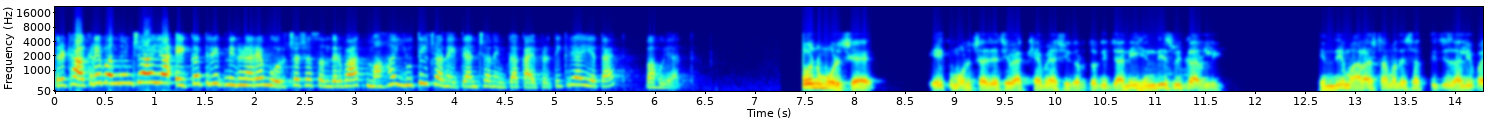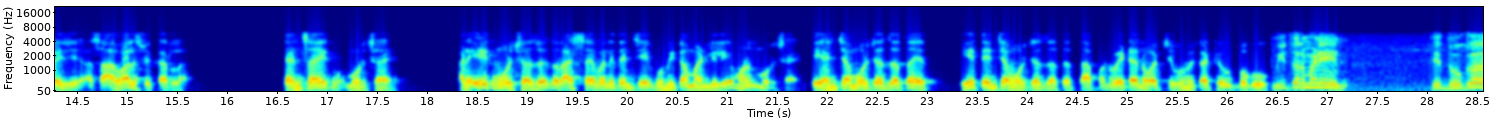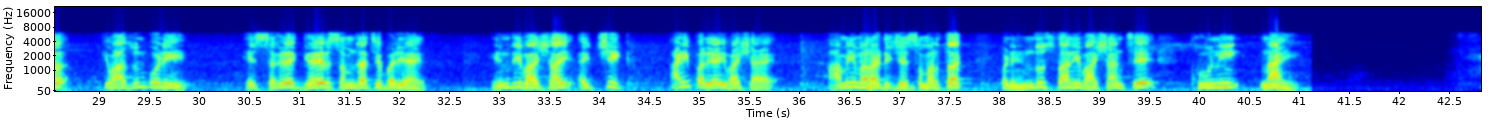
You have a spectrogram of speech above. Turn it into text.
तर ठाकरे बंधूंच्या या एकत्रित निघणाऱ्या मोर्चाच्या संदर्भात महायुतीच्या नेत्यांच्या नेमका काय प्रतिक्रिया येत आहेत? पाहूयात. दोन मोर्चे आहेत. एक मोर्चा ज्याची व्याख्या मी अशी करतो की ज्यांनी हिंदी स्वीकारली. हिंदी महाराष्ट्रामध्ये सक्तीची झाली पाहिजे असा अहवाल स्वीकारला. त्यांचा एक मोर्चा आहे. आणि एक मोर्चा जो आहे तो राजसाहेबांनी त्यांची एक भूमिका मांडलेली आहे म्हणून मोर्चा आहे. ते यांच्या मोर्चात जात आहेत. हे त्यांच्या मोर्चात जातात तर आपण वेट अँड वॉचची भूमिका ठेवू बघू. मी तर म्हणेन ते दोघं किंवा अजून कोणी हे सगळे गैरसमजाचे बळी आहेत. हिंदी भाषा ही ऐच्छिक आणि पर्यायी भाषा आहे. आम्ही मराठीचे समर्थक पण हिंदुस्थानी भाषांचे खुनी नाही.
